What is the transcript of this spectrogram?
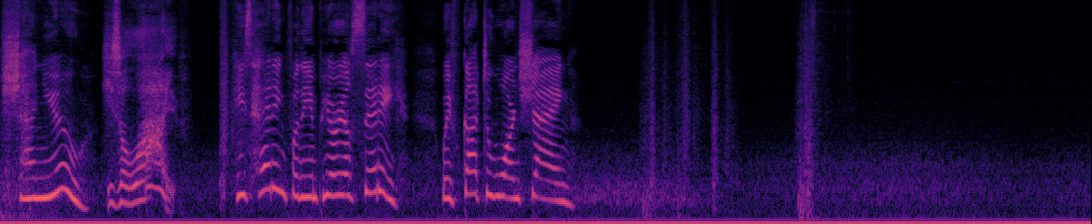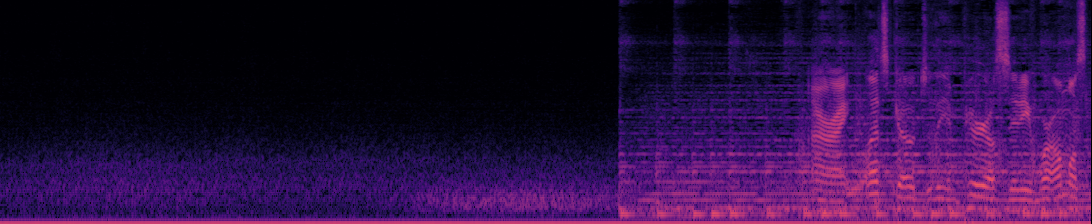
Shan Yu! He's alive. He's heading for the Imperial City. We've got to warn Shang. Alright, let's go to the Imperial City. We're almost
